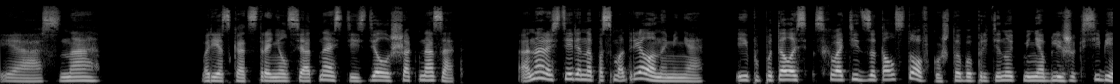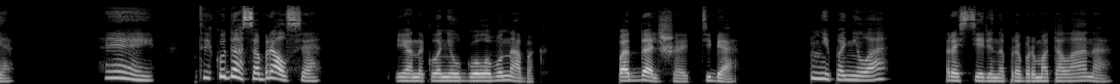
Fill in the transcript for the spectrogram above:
«Ясно». Резко отстранился от Насти и сделал шаг назад. Она растерянно посмотрела на меня и попыталась схватить за толстовку, чтобы притянуть меня ближе к себе. «Эй, ты куда собрался?» Я наклонил голову на бок. «Подальше от тебя». «Не поняла?» — растерянно пробормотала она.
